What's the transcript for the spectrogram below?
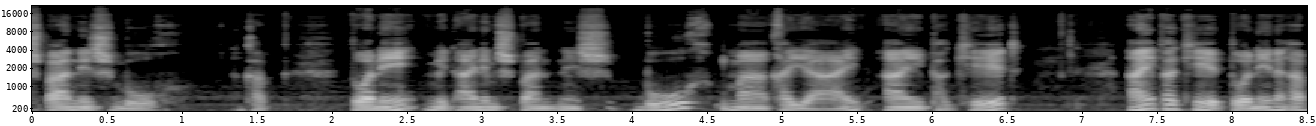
Spanisch Buch นะครับ ตัวนี้ mit einem Spanisch Buch มาขยาย ein Paket ein Paket ตัวนี้นะครับ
